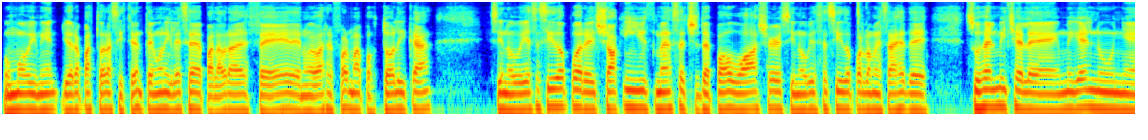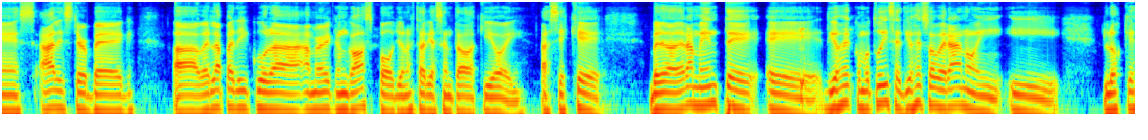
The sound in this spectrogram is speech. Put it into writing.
un movimiento, yo era pastor asistente en una iglesia de palabra de fe, de nueva reforma apostólica. Si no hubiese sido por el Shocking Youth Message de Paul Washer, si no hubiese sido por los mensajes de Sugel Michelin, Miguel Núñez, Alistair Begg, a ver la película American Gospel, yo no estaría sentado aquí hoy. Así es que verdaderamente eh, Dios es, como tú dices, Dios es soberano y, los, que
